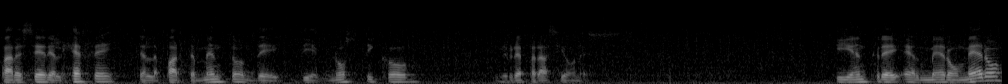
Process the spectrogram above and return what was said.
para ser el jefe del departamento de diagnóstico y reparaciones. Y entre el mero mero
